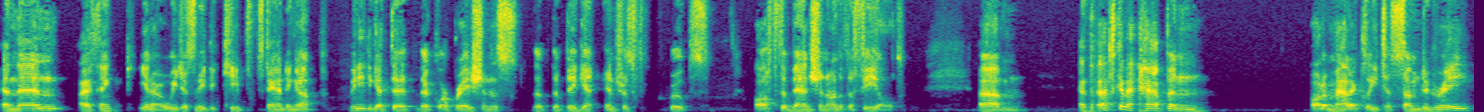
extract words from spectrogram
And then I think, you know, we just need to keep standing up we need to get the, the corporations, the, the big interest groups off the bench and onto the field. Um, and that's going to happen automatically to some degree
